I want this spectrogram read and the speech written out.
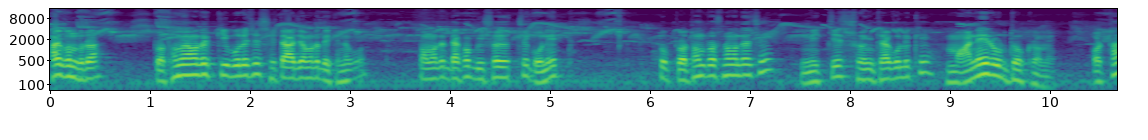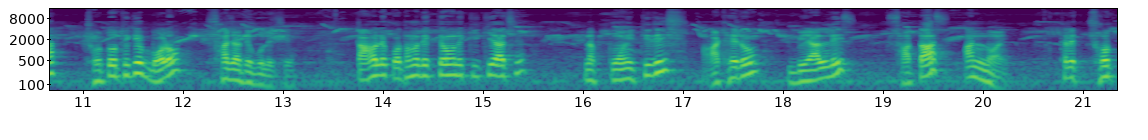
হাই বন্ধুরা, প্রথমে আমাদের কি বলেছে সেটা আজ আমরা দেখে নেব। তো আমাদের দেখো বিষয় হচ্ছে গণিত। তো প্রথম প্রশ্ন আমাদের আছে, নিচের সংখ্যাগুলিকে মানের ঊর্ধ্বক্রমে, অর্থাৎ ছোট থেকে বড় সাজাতে বলেছে। তাহলে প্রথমে দেখতে হবে আমাদের কী কী আছে। না, পঁয়ত্রিশ, আঠেরো, বিয়াল্লিশ, সাতাশ আর নয়। তাহলে ছোট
